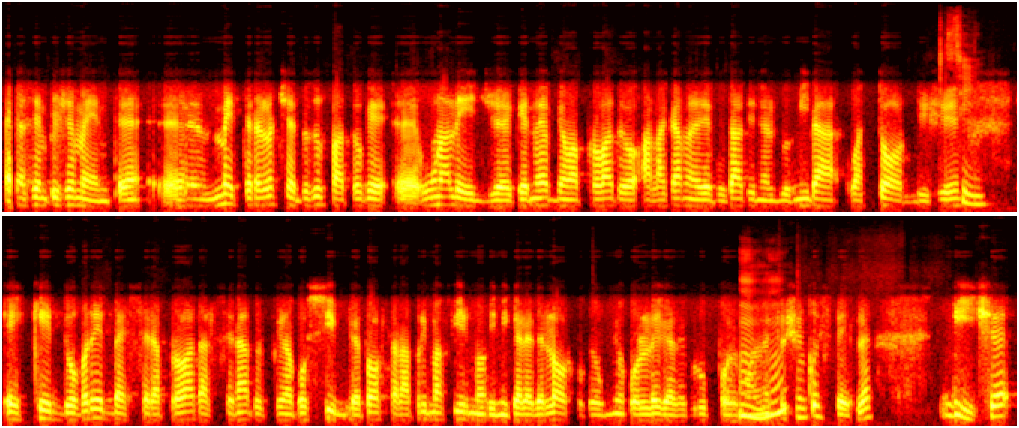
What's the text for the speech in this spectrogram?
era semplicemente eh, mettere l'accento sul fatto che eh, una legge che noi abbiamo approvato alla Camera dei Deputati nel 2014 sì. e che dovrebbe essere approvata al Senato il prima possibile, porta la prima firma di Michele Dell'Orco, che è un mio collega del gruppo del uh-huh. Movimento 5 Stelle, dice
